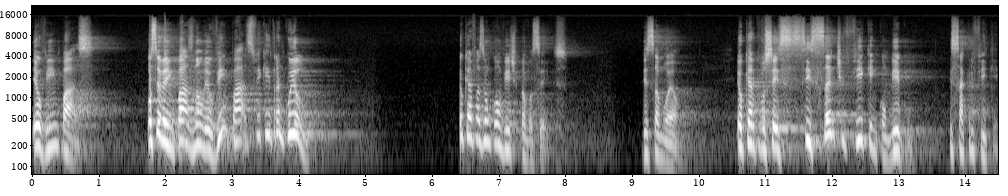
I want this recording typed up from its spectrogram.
eu vim em paz. Você veio em paz? Não, eu vim em paz, fiquem tranquilos. Eu quero fazer um convite para vocês, de Samuel. Eu quero que vocês se santifiquem comigo e sacrifiquem.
